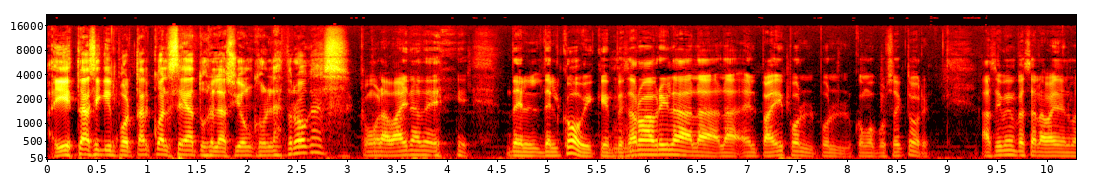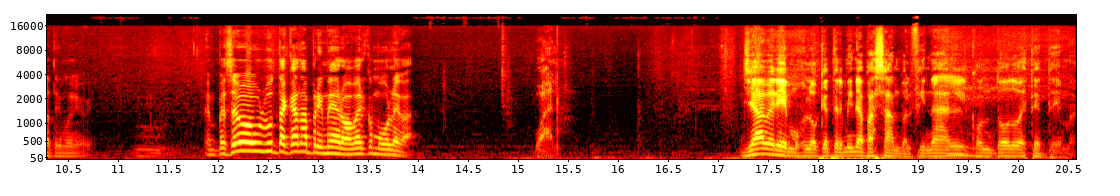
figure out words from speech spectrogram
Ahí está, sin importar cuál sea tu relación con las drogas. Como la vaina de, del, del COVID, que empezaron a abrir la, la- la- el país por, por- como por sectores. Así va a empezar la vaina del matrimonio. Empecemos por Punta Cana primero, a ver cómo le va. Bueno. Ya veremos lo que termina pasando al final con todo este tema.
